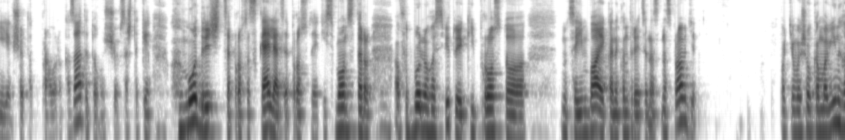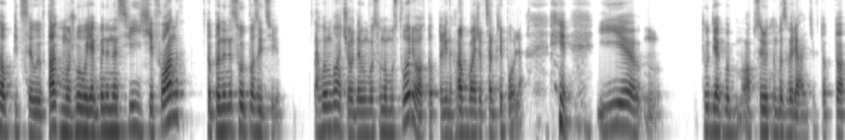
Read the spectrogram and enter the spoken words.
якщо так правильно казати, тому що все ж таки Модріч це просто скеля, це просто якийсь монстр футбольного світу, який просто ну це імба, яка не контриться нас, насправді. Потім вийшов Камавінга, підсилив, так, можливо, якби не на свій фланг, тобто не на свою позицію. А ви бачили, де він в основному створював, тобто він грав майже в центрі поля. І тут якби абсолютно без варіантів. Тобто,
